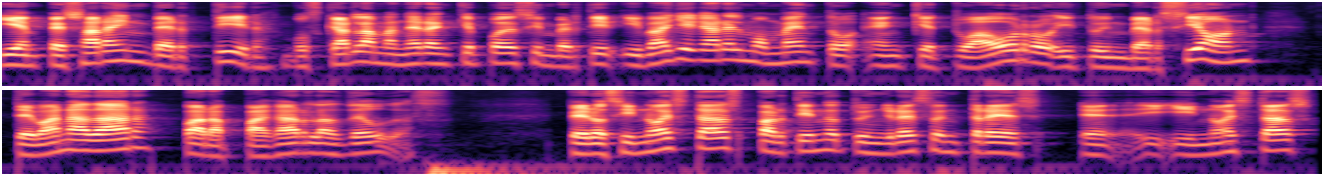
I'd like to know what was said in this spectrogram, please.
y empezar a invertir, buscar la manera en que puedes invertir. Y va a llegar el momento en que tu ahorro y tu inversión te van a dar para pagar las deudas. Pero si no estás partiendo tu ingreso en tres eh, y, no estás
